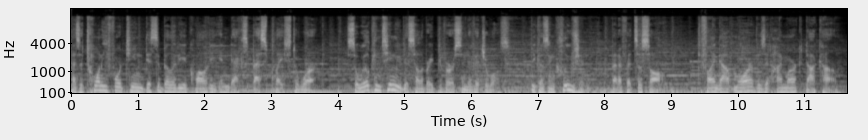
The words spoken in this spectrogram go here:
as a 2014 Disability Equality Index Best Place to Work. So we'll continue to celebrate diverse individuals because inclusion benefits us all. To find out more, visit highmark.com.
